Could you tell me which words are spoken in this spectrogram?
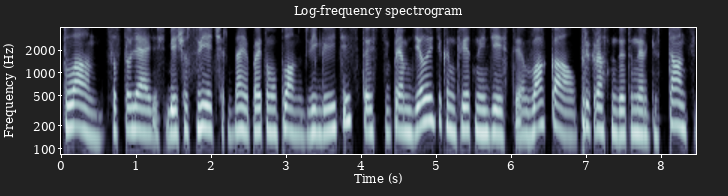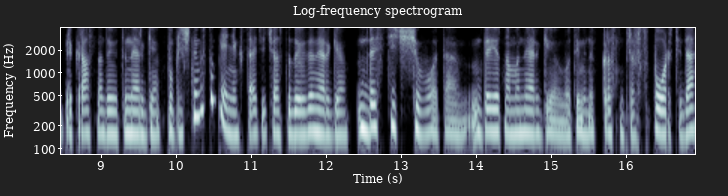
план составляете себе еще с вечера, да, и по этому плану двигаетесь, то есть прям делаете конкретные действия. Вокал прекрасно дает энергию, танцы прекрасно дают энергию. Публичные выступления, кстати, часто дают энергию. Достичь чего-то, дает нам энергию, вот именно как раз, например, в спорте, да,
